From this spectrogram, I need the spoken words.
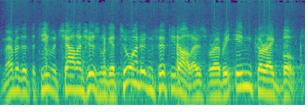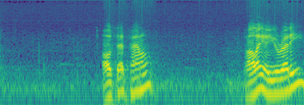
Remember that the team of challengers will get $250 for every incorrect vote. All set, panel? Polly, are you ready?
